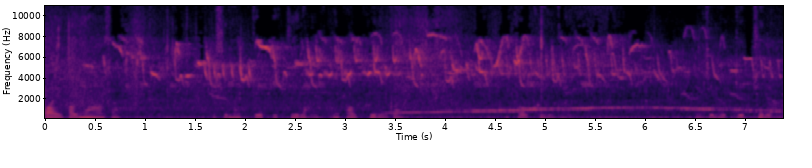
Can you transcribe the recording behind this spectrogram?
ปล่อยเขาเงาค่ะจะมาเก็บอีกที่หลังให้เขาขึ้นก่อนให้เขาขึ้นก่อนจะมาเก็บที่หลัง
